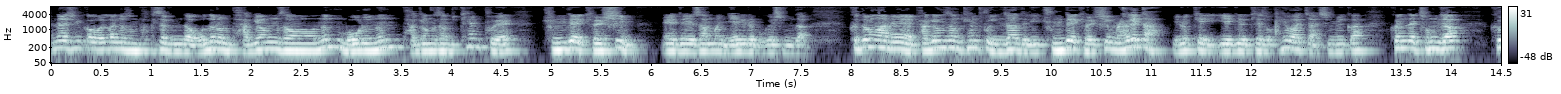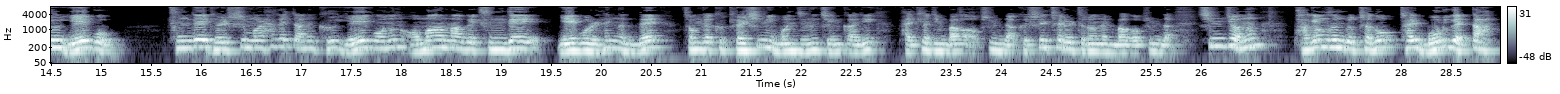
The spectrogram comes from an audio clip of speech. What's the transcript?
안녕하십니까 월간조선 박기석입니다. 오늘은 박영선은 모르는 박영선 캠프의 중대 결심에 대해서 한번 얘기를 해보겠습니다. 그동안에 박영선 캠프 인사들이 중대 결심을 하겠다 이렇게 얘기를 계속 해왔지 않습니까? 그런데 정작 그 예고 중대 결심을 하겠다는 그 예고는 어마어마하게 중대 예고를 했는데 정작 그 결심이 뭔지는 지금까지 밝혀진 바가 없습니다. 그 실체를 드러낸 바가 없습니다. 심지어는 박영선조차도 잘 모르겠다.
